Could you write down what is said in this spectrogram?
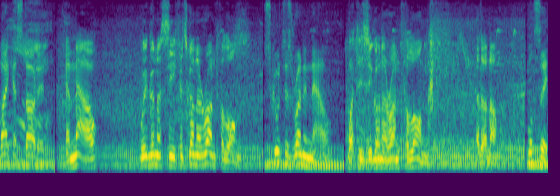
Bike has started, and now we're gonna see if it's gonna run for long. Scooter's running now, but is it gonna run for long? I don't know. We'll see.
